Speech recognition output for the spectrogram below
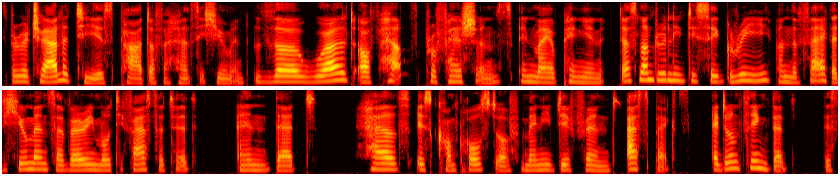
spirituality is part of a healthy human. The world of health professions, in my opinion, does not really disagree on the fact that humans are very multifaceted and that health is composed of many different aspects. I don't think that this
